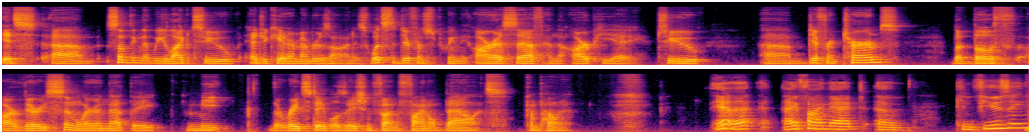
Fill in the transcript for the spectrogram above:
it's um, something that we like to educate our members on is what's the difference between the RSF and the RPA? Two um, different terms, but both are very similar in that they meet the rate stabilization fund final balance component yeah, that, I find that um, confusing,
